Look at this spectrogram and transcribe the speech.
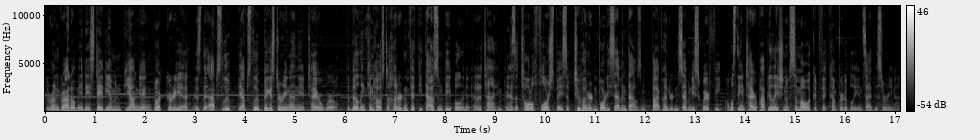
The Rungrado Mayday Stadium in Pyongyang, North Korea is the absolute the absolute biggest arena in the entire world. The building can host 150,000 people in it at a time and has a total floor space of 247,570 square feet. Almost the entire population of Samoa could fit comfortably inside this arena.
